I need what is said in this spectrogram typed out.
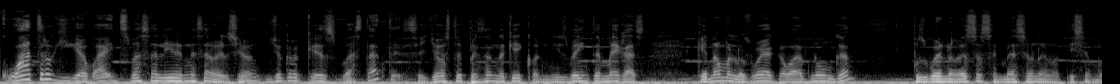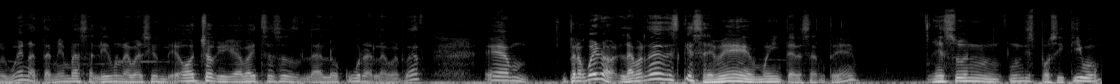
4 gigabytes, va a salir en esa versión. Yo creo que es bastante. Si yo estoy pensando aquí con mis 20 megas que no me los voy a acabar nunca, pues bueno, eso se me hace una noticia muy buena. También va a salir una versión de 8 gigabytes, eso es la locura, la verdad. Em, pero bueno, la verdad es que se ve muy interesante. ¿eh? Es un, un, dispositivo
